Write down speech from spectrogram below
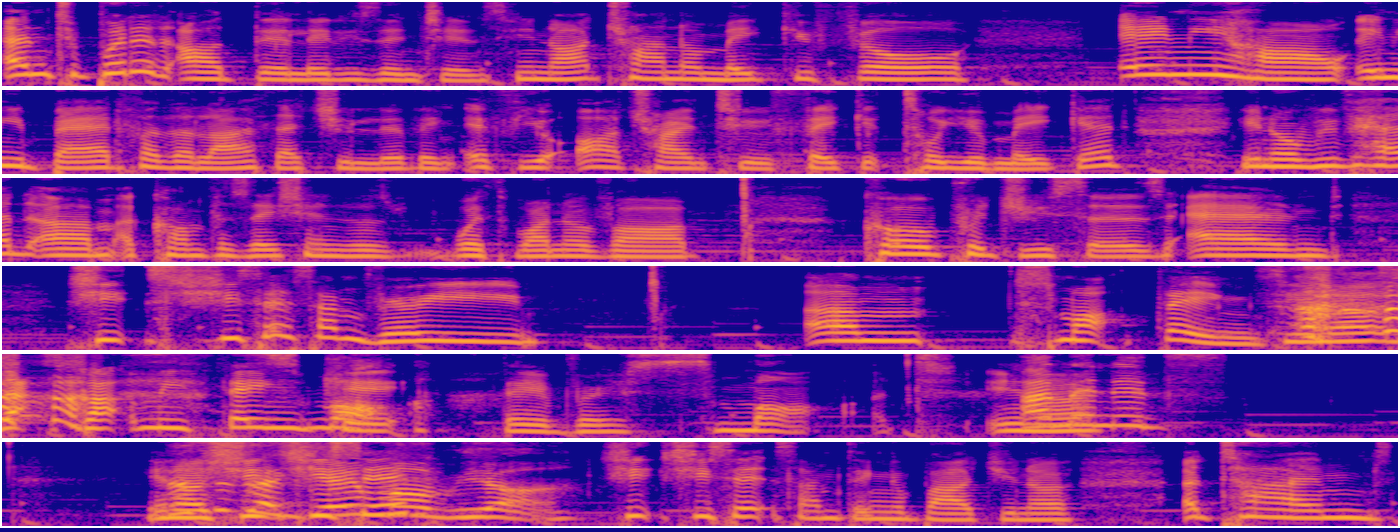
and to put it out there, ladies and gents, you're not trying to make you feel anyhow any bad for the life that you're living if you are trying to fake it till you make it. You know, we've had um, a conversation with, with one of our co-producers and she she said some very um smart things, you know, that got me thinking Smart. they're very smart. You know, I mean, it's you know, she she said of yeah. she she said something about you know at times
